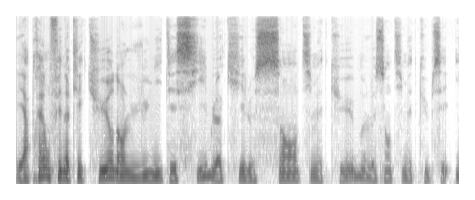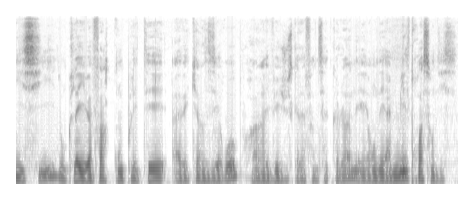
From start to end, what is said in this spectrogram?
Et après, on fait notre lecture dans l'unité cible, qui est le centimètre cube. Le centimètre cube, c'est ici. Donc là, il va falloir compléter avec un 0 pour arriver jusqu'à la fin de cette colonne. Et on est à 1310.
